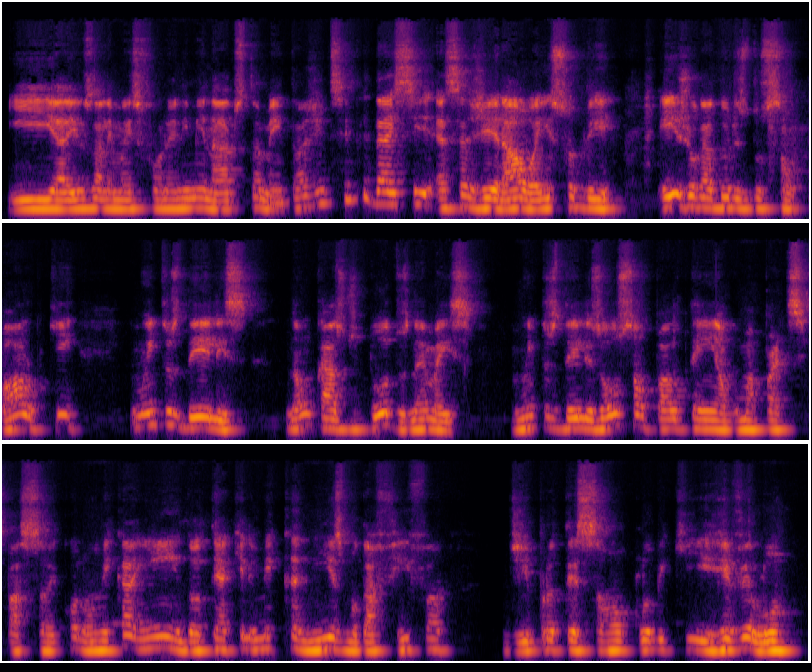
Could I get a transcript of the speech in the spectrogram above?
e aí os alemães foram eliminados também. Então a gente sempre dá esse, essa geral aí sobre ex-jogadores do São Paulo, que muitos deles, não o caso de todos, né, mas muitos deles ou São Paulo tem alguma participação econômica ainda, ou tem aquele mecanismo da FIFA de proteção ao clube que revelou.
